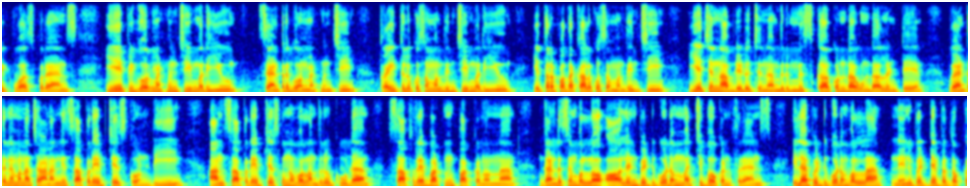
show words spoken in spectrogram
request friends. AP government నుంచి మరియు సెంట్రల్ గవర్నమెంట్ నుంచి రైతులకు సంబంధించి మరియు ఇతర పథకాలకు సంబంధించి ఏ చిన్న అప్డేట్ వచ్చినా మీరు మిస్ కాకుండా ఉండాలంటే వెంటనే మన ఛానల్ని సపరేట్ చేసుకోండి. అండ్ సబ్స్క్రైబ్ చేసుకున్న వాళ్ళందరూ కూడా సబ్స్క్రైబ్ బటన్ పక్కన ఉన్న గంట సింబల్లో ఆల్ ఇన్ పెట్టుకోవడం మర్చిపోకండి ఫ్రెండ్స్. ఇలా పెట్టుకోవడం వల్ల నేను పెట్టే ప్రతి ఒక్క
